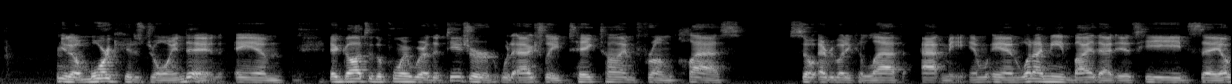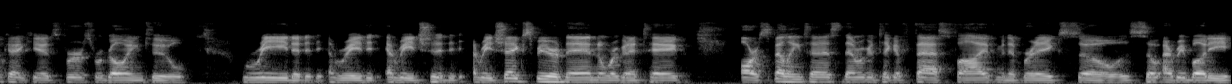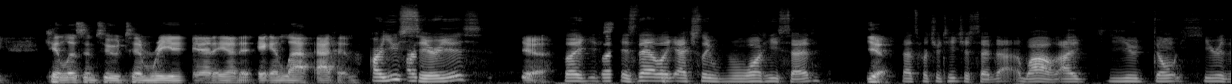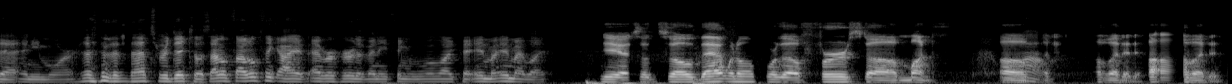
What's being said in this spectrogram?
you know, more kids joined in. And it got to the point where the teacher would actually take time from class so everybody could laugh at me. And, and what I mean by that is he'd say, okay, kids, first we're going to read read read read Shakespeare, then we're going to take our spelling test, then we're going to take a fast five minute break so so everybody can listen to Tim read and and, and laugh at him. Are you serious? Yeah. Like, is that like actually what he said? Yeah. That's what your teacher said. Wow, I you don't hear that anymore. That's ridiculous. I don't I don't think I have ever heard of anything like that in my in my life. Yeah. So so that went on for the first uh, month of. Wow. Of, it, of,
